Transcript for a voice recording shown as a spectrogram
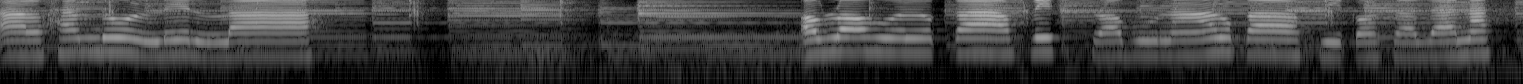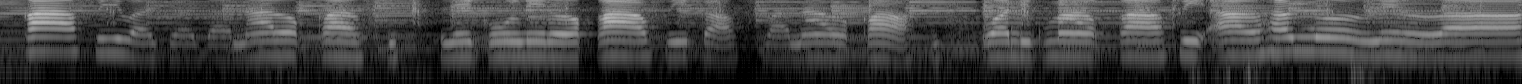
Alhamdulillah. Allahul kafi Rabbunal kafi Qasalanal kafi wajadanal kafi likulil kafi kafanal kafi wanikmal kafi alhamdulillah.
